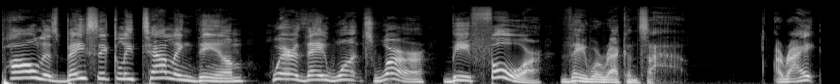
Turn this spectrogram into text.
Paul is basically telling them where they once were before they were reconciled. All right.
